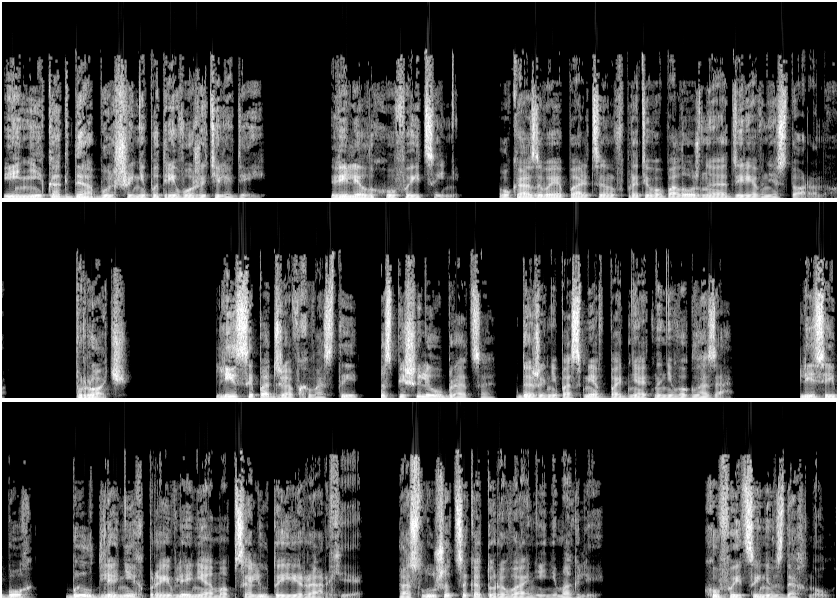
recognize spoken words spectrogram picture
и никогда больше не потревожите людей», – велел Хуфэйцинь, указывая пальцем в противоположную от деревни сторону. «Прочь!» Лисы, поджав хвосты, поспешили убраться, даже не посмев поднять на него глаза. Лисий бог был для них проявлением абсолюта иерархии, ослушаться которого они не могли. Хуфэйцинь вздохнул.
